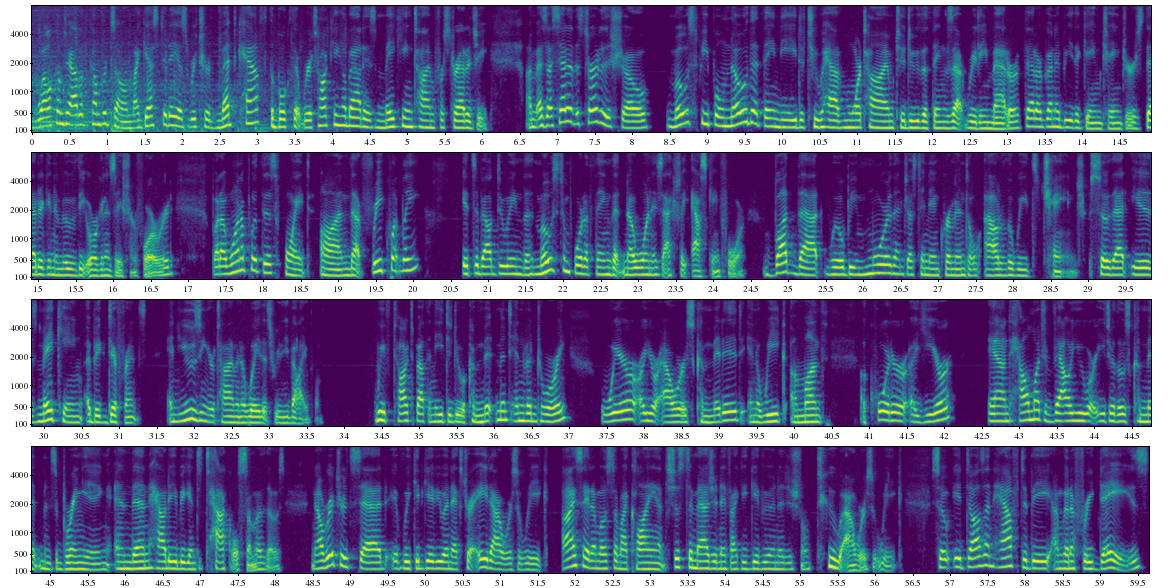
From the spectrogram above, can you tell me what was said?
Welcome to Out of the Comfort Zone. My guest today is Richard Medcalf. The book that we're talking about is Making Time for Strategy. Um, as I said at the start of the show, most people know that they need to have more time to do the things that really matter, that are going to be the game changers, that are going to move the organization forward. But I want to put this point on that frequently it's about doing the most important thing that no one is actually asking for, but that will be more than just an incremental out of the weeds change. So that is making a big difference and using your time in a way that's really valuable. We've talked about the need to do a commitment inventory. Where are your hours committed in a week, a month, a quarter, a year? And how much value are each of those commitments bringing? And then how do you begin to tackle some of those? Now, Richard said if we could give you an extra eight hours a week, I say to most of my clients, just imagine if I could give you an additional two hours a week. So it doesn't have to be, I'm going to free days.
